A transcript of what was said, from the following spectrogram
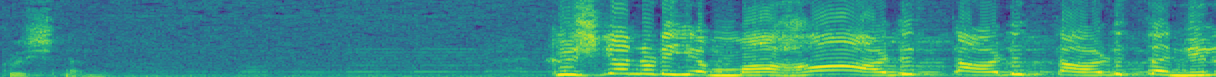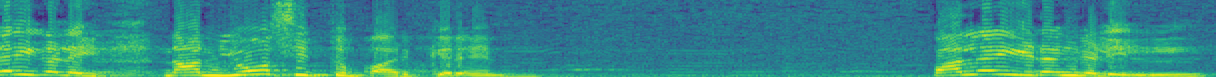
கிருஷ்ணன். கிருஷ்ணனுடைய மகா அடுத்த அடுத்த அடுத்த நிலைகளை நான் யோசித்து பார்க்கிறேன். பல இடங்களில்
